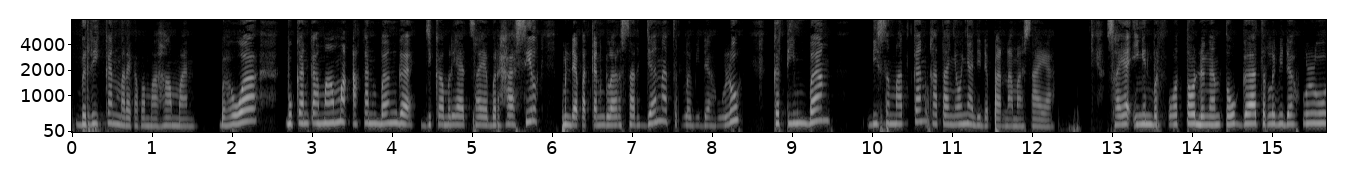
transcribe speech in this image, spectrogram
Berikan mereka pemahaman bahwa bukankah mama akan bangga jika melihat saya berhasil mendapatkan gelar sarjana terlebih dahulu ketimbang disematkan kata nyonya di depan nama saya. Saya ingin berfoto dengan toga terlebih dahulu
